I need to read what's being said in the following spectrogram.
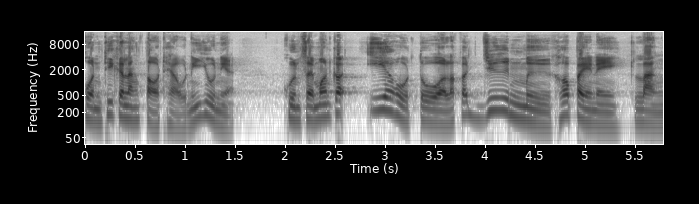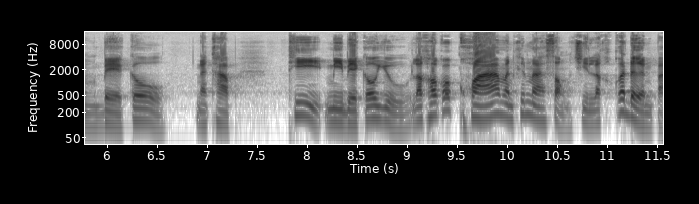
คนที่กำลังต่อแถวนี้อยู่เนี่ยคุณไซมอนก็เอี้ยวตัวแล้วก็ยื่นมือเข้าไปในลังเบเกิลนะครับ ที่มีเบเกิลอยู่ แล้วเขาก็คว้ามันขึ้นมา 2 ชิ้นแล้วเขาก็เดินไป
